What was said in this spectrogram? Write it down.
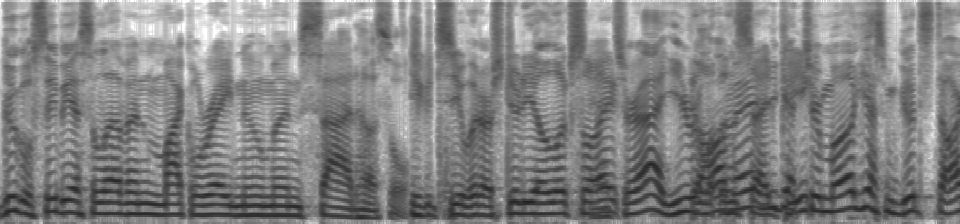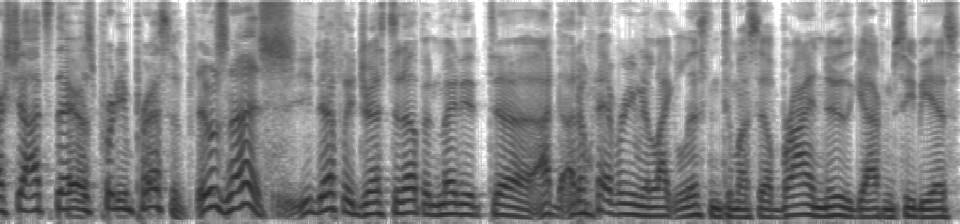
Google CBS 11, Michael Ray Newman, Side Hustle. You can see what our studio looks like. That's right. You, Get a oh, man, inside you got peek. your mug. You got some good star shots there. It was pretty impressive. It was nice. You definitely dressed it up and made it. Uh, I, I don't ever even like listening to myself. Brian knew the guy from CBS.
